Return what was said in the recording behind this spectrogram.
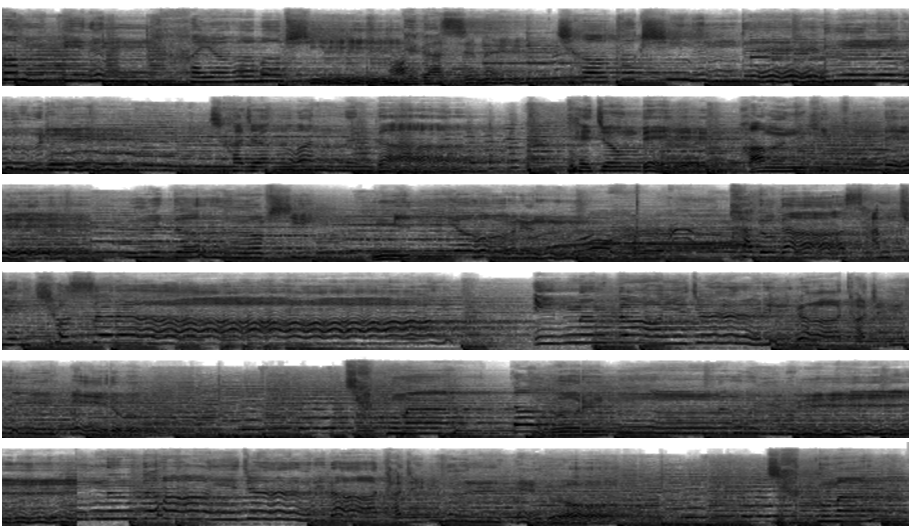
밤비는 하염없이 내 가슴을 적시는데 그 누구를 찾아왔는가? 태종대의 밤은 깊은데 끝없이 밀려오는 파도가 삼킨 첫사랑 자꾸만 떠오르는 얼굴. 있는다 잊으리다 다짐을 해도 자꾸만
